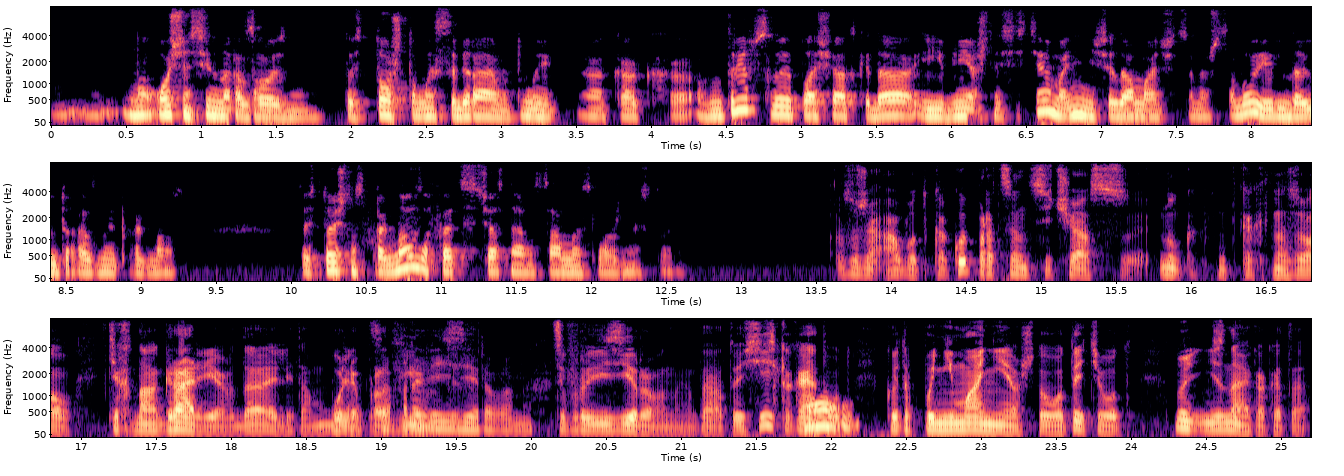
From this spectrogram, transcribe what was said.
ну, очень сильно разрознены. То есть то, что мы собираем, вот мы а, как внутри своей площадке, да, и внешние системы, они не всегда мачатся между собой или дают разные прогнозы. То есть точность прогнозов это сейчас, наверное, самая сложная история. Слушай, а вот какой процент сейчас, ну, как, как ты назвал, техноаграриев, да, или там более да, Цифровизированных. Цифровизированных, да. То есть есть какая-то ну, вот, какое-то понимание, что вот эти вот, ну, не знаю, как это,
